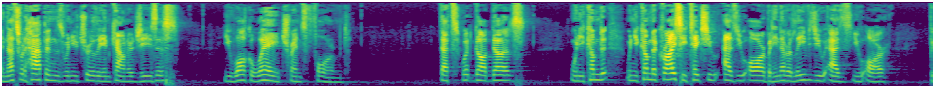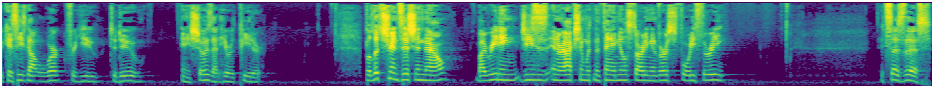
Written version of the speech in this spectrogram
And that's what happens when you truly encounter Jesus. You walk away transformed. That's what God does. When you come to, when you come to Christ, He takes you as you are, but He never leaves you as you are because He's got work for you to do. And He shows that here with Peter. But let's transition now by reading Jesus' interaction with Nathanael, starting in verse 43. It says this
